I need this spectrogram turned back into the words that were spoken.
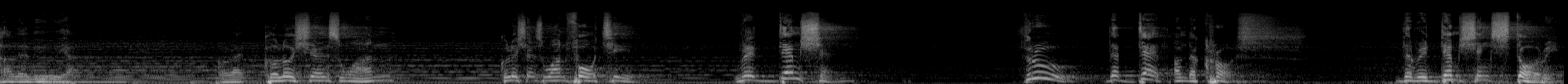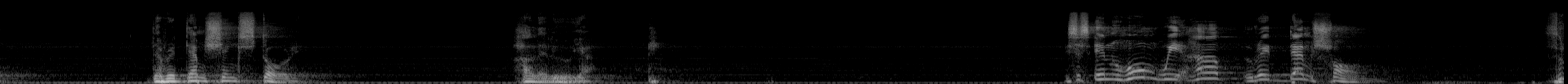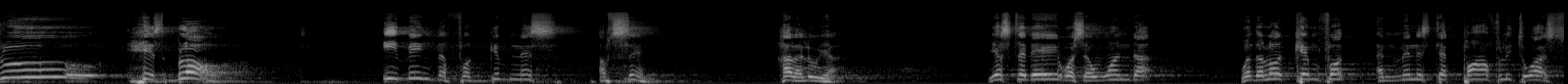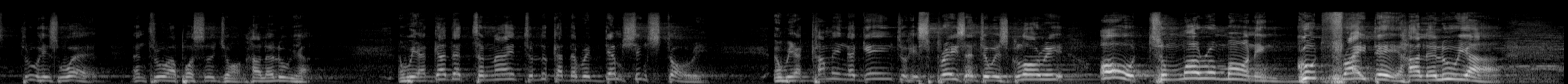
Hallelujah. All right. Colossians 1. Colossians 1:14. Redemption through the death on the cross. The redemption story. The redemption story. Hallelujah. It says, In whom we have redemption through his blood, even the forgiveness of sin. Hallelujah. Yesterday was a wonder when the Lord came forth and ministered powerfully to us through his word and through Apostle John. Hallelujah. And we are gathered tonight to look at the redemption story. And we are coming again to his praise and to his glory. Oh, tomorrow morning, Good Friday, hallelujah.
